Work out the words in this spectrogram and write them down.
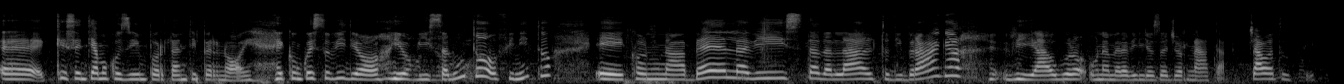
eh, che sentiamo così importanti per noi. E con questo video io vi saluto, ho finito e con una bella vista dall'alto di Braga vi auguro una meravigliosa giornata. Ciao a tutti!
